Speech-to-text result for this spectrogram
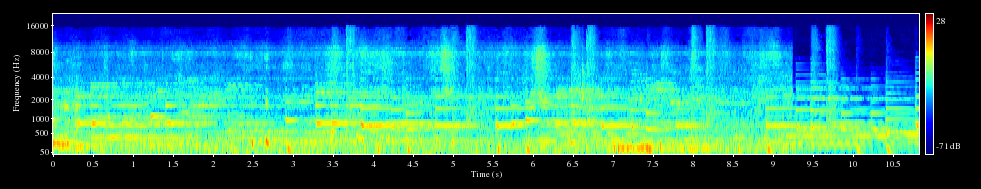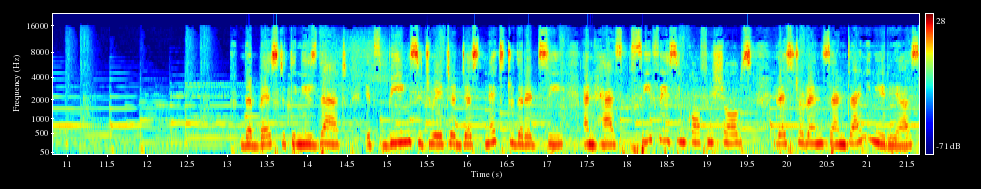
うん The best thing is that it's being situated just next to the Red Sea and has sea facing coffee shops, restaurants, and dining areas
